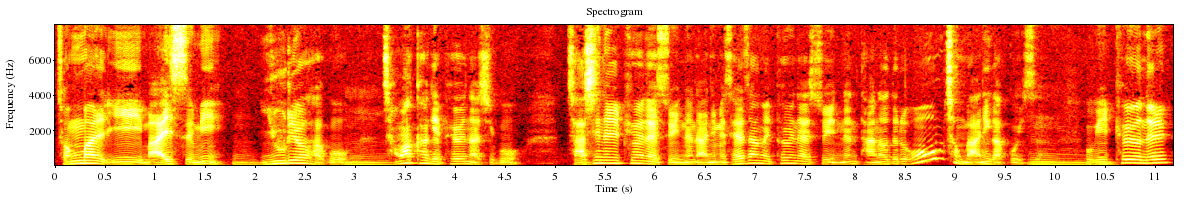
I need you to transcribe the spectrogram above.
정말 이 말씀이 음. 유려하고 음. 정확하게 표현하시고 자신을 표현할 수 있는 아니면 세상을 표현할 수 있는 단어들을 엄청 많이 갖고 있어요. 음. 이 표현을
